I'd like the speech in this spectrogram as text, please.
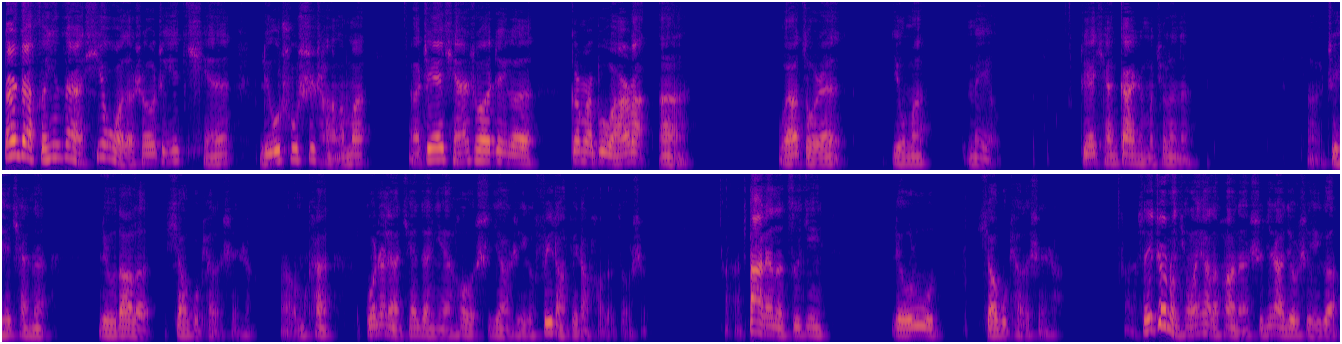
但是在核心资产熄火的时候，这些钱流出市场了吗？啊，这些钱说这个。哥们儿不玩了啊！我要走人，有吗？没有。这些钱干什么去了呢？啊，这些钱呢，流到了小股票的身上啊。我们看国证两千在年后实际上是一个非常非常好的走势啊，大量的资金流入小股票的身上。所以这种情况下的话呢，实际上就是一个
